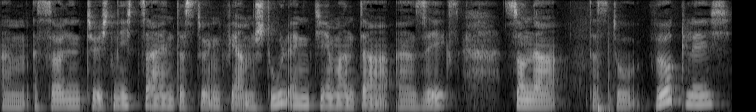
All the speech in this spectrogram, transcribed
Ähm, es soll natürlich nicht sein, dass du irgendwie am Stuhl irgendjemand da äh, sägst, sondern dass du wirklich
